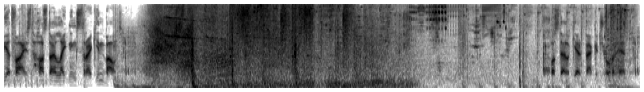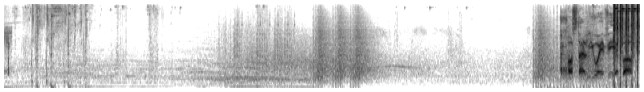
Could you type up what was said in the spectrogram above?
Be advised, hostile lightning strike inbound. Hostile care package overhead. Hostile UAV above.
